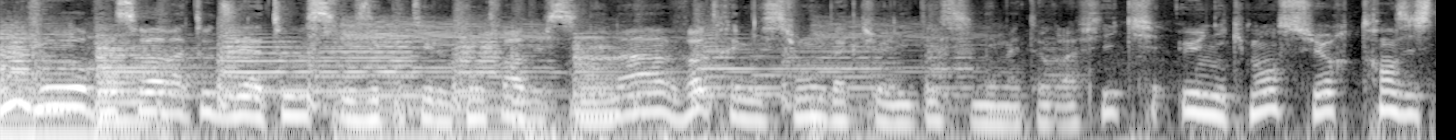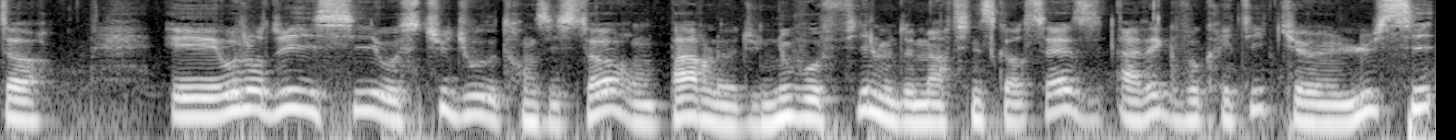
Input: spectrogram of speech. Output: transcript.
Bonjour, bonsoir à toutes et à tous. Vous écoutez le Comptoir du cinéma, votre émission d'actualité cinématographique uniquement sur Transistor. Et aujourd'hui, ici au studio de Transistor, on parle du nouveau film de Martin Scorsese avec vos critiques euh, Lucie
